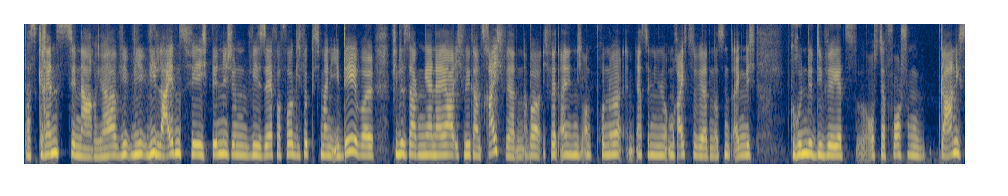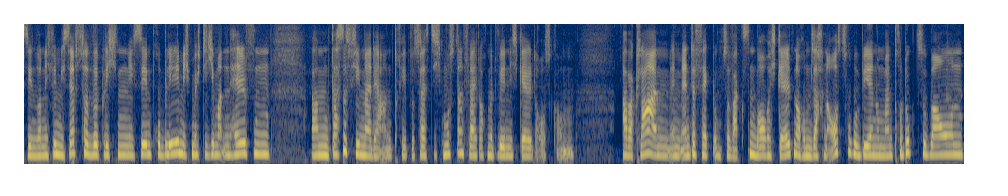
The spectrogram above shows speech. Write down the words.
das Grenzszenario. Ja? Wie, wie, wie leidensfähig bin ich und wie sehr verfolge ich wirklich meine Idee? Weil viele sagen ja, naja, ich will ganz reich werden, aber ich werde eigentlich nicht Entrepreneur in erster Linie, um reich zu werden. Das sind eigentlich Gründe, die wir jetzt aus der Forschung gar nicht sehen, sondern ich will mich selbst verwirklichen, ich sehe ein Problem, ich möchte jemandem helfen. Ähm, das ist vielmehr der Antrieb. Das heißt, ich muss dann vielleicht auch mit wenig Geld auskommen. Aber klar, im, im, Endeffekt, um zu wachsen, brauche ich Geld noch, um Sachen auszuprobieren, um mein Produkt zu bauen,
